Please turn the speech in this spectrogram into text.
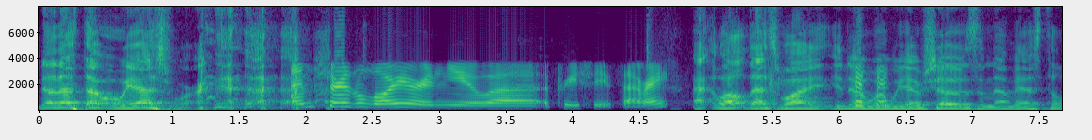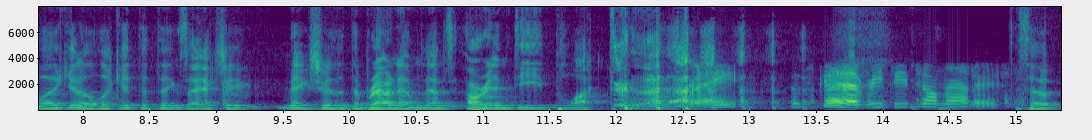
no, that's not what we asked for. I'm sure the lawyer in you uh, appreciates that, right? Uh, well, that's why you know when we have shows and I'm asked to like you know look into things, I actually make sure that the brown M and M's are indeed plucked. Right. That's good. Every detail matters. so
